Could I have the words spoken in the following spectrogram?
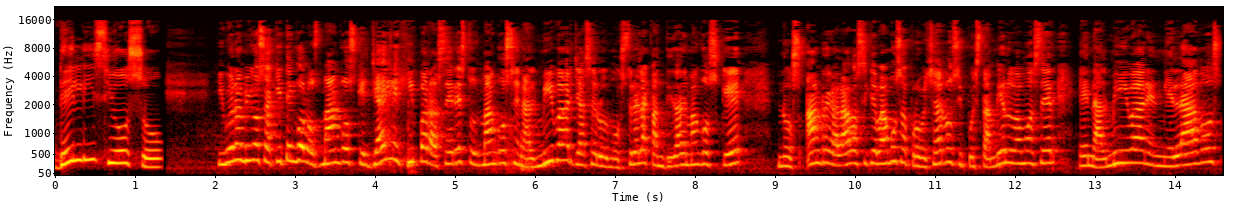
delicioso. Y bueno amigos, aquí tengo los mangos que ya elegí para hacer estos mangos en almíbar, ya se los mostré la cantidad de mangos que nos han regalado, así que vamos a aprovecharlos y pues también los vamos a hacer en almíbar, en mielados.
